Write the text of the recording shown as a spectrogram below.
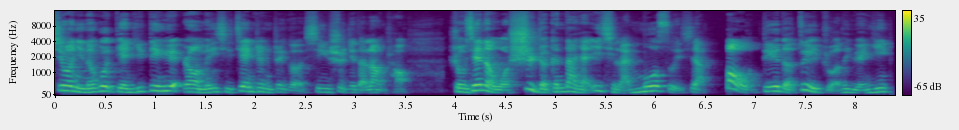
希望你能够点击订阅，让我们一起见证这个新世界的浪潮。首先呢，我试着跟大家一起来摸索一下暴跌的最主要的原因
